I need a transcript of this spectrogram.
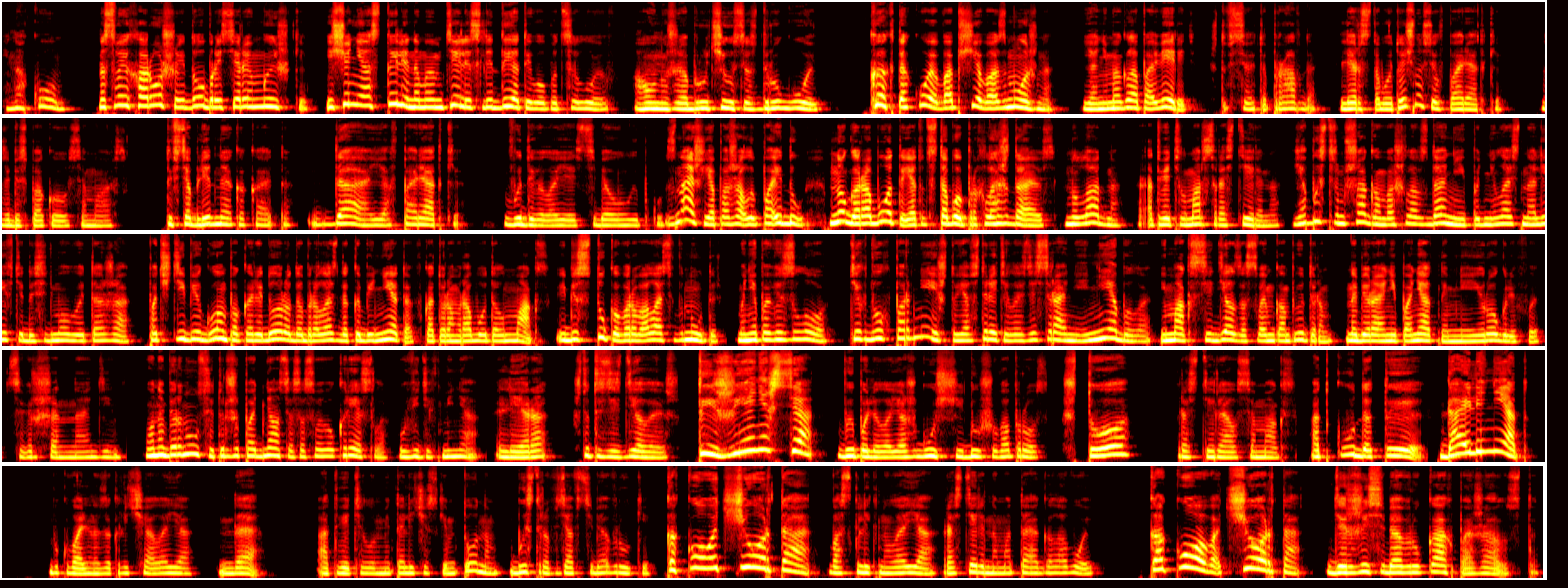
И на ком? На своей хорошей и доброй серой мышке. Еще не остыли на моем теле следы от его поцелуев, а он уже обручился с другой. Как такое вообще возможно? Я не могла поверить, что все это правда. Лер, с тобой точно все в порядке? Забеспокоился Марс. Ты вся бледная какая-то». «Да, я в порядке», Выдавила я из себя улыбку. «Знаешь, я, пожалуй, пойду. Много работы, я тут с тобой прохлаждаюсь». «Ну ладно», — ответил Марс растерянно. Я быстрым шагом вошла в здание и поднялась на лифте до седьмого этажа. Почти бегом по коридору добралась до кабинета, в котором работал Макс, и без стука ворвалась внутрь. Мне повезло. Тех двух парней, что я встретила здесь ранее, не было, и Макс сидел за своим компьютером, набирая непонятные мне иероглифы, совершенно один. Он обернулся и тут же поднялся со своего кресла, увидев меня. «Лера, что ты здесь делаешь?» «Ты женишься?» — выпалила я жгущий душу вопрос. «Что?» — растерялся Макс. «Откуда ты?» «Да или нет?» — буквально закричала я. «Да», — ответил он металлическим тоном, быстро взяв себя в руки. «Какого черта?» — воскликнула я, растерянно мотая головой. «Какого черта?» «Держи себя в руках, пожалуйста»,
